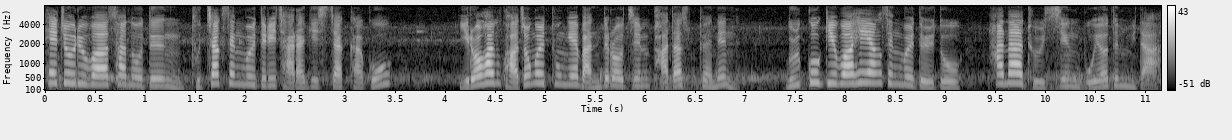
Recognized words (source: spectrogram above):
해조류와 산호 등 부착 생물들이 자라기 시작하고 이러한 과정을 통해 만들어진 바다숲에는 물고기와 해양 생물들도 하나 둘씩 모여듭니다.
